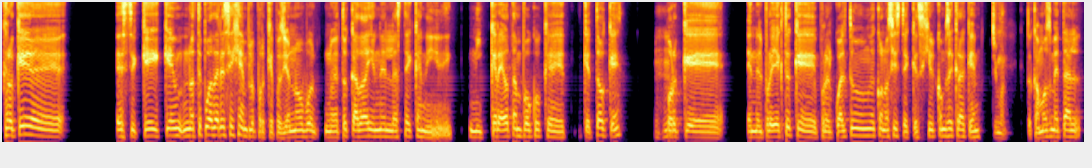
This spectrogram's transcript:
creo que este que, que no te puedo dar ese ejemplo porque pues yo no, no he tocado ahí en el Azteca ni, ni creo tampoco que, que toque porque en el proyecto que por el cual tú me conociste que es Here Comes the Kraken Simón. tocamos metal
